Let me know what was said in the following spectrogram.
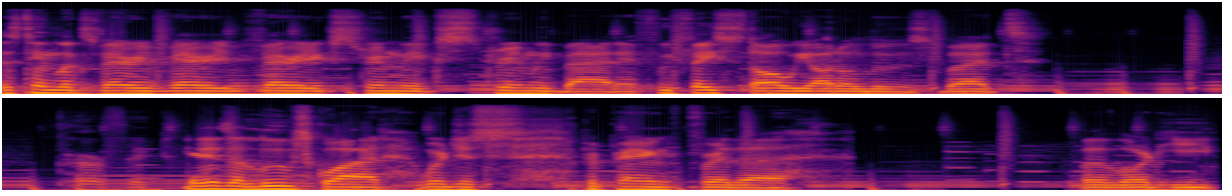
This team looks very, very, very extremely, extremely bad. If we face stall, we auto lose, but Perfect. it is a lube squad. We're just preparing for the for the Lord Heat.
